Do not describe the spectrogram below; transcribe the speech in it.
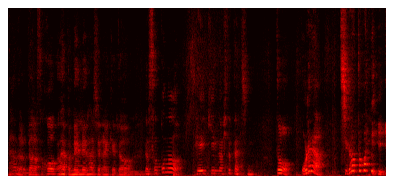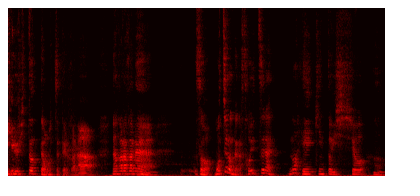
なんだろうだからそこやっぱ年齢の話じゃないけど、うん。でもそこの平均の人たちと俺ら違うところに いる人って思っちゃってるからなかなかね、そうもちろんだからそいつらの平均と一緒うん。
